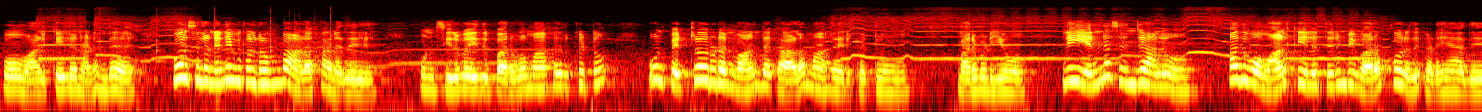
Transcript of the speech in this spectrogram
உன் வாழ்க்கையில் நடந்த ஒரு சில நினைவுகள் ரொம்ப அழகானது. உன் சிறுவயது பருவமாக இருக்கட்டும் உன் பெற்றோருடன் வாழ்ந்த காலமாக இருக்கட்டும். மறுபடியும் நீ என்ன செஞ்சாலும் அது உன் வாழ்க்கையில் திரும்பி வரப்போகிறது கிடையாது.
